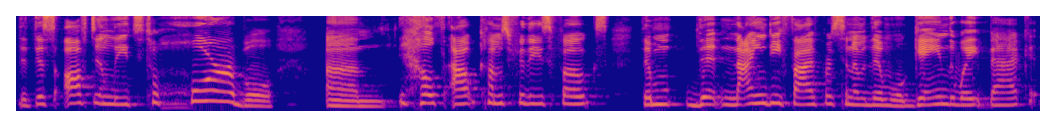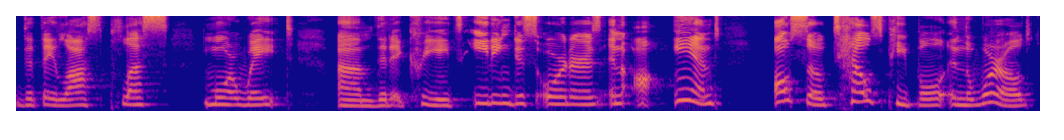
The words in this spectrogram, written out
that this often leads to horrible um, health outcomes for these folks, the, that 95% of them will gain the weight back that they lost plus more weight, um, that it creates eating disorders, and and also tells people in the world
